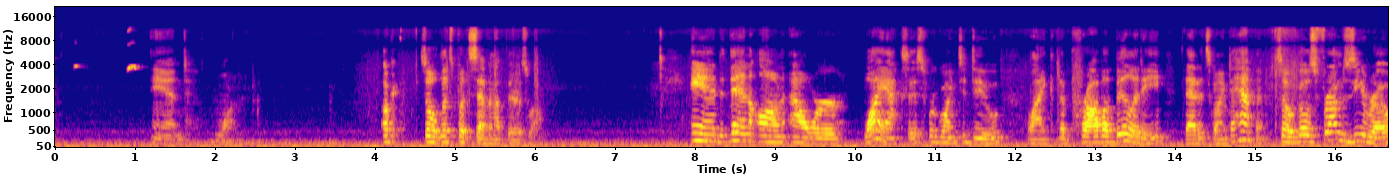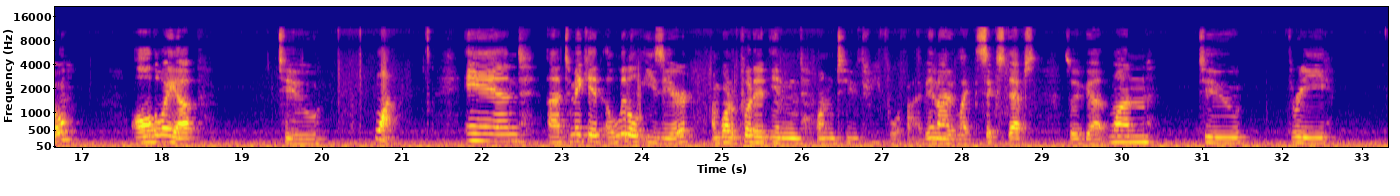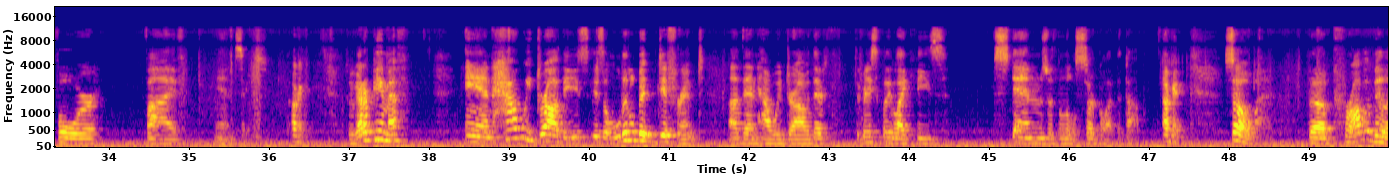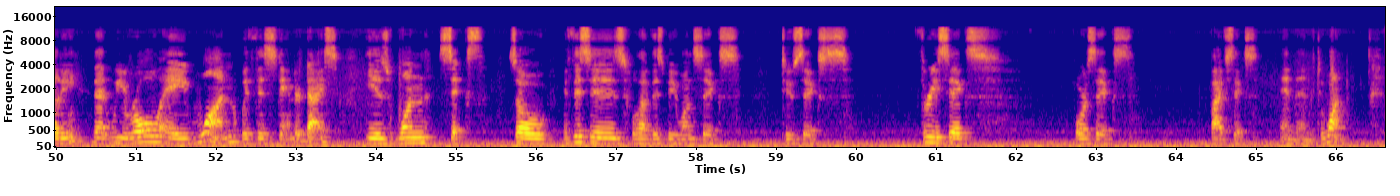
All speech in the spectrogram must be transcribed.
and 1. Okay, so let's put 7 up there as well. And then on our y-axis, we're going to do like the probability that it's going to happen. So it goes from 0 all the way up to 1. And uh, to make it a little easier, I'm going to put it in 1, 2, 3, 4, 5, in our like six steps. So we've got 1, 2, 3, 4, 5, and 6. Okay, so we've got our PMF, and how we draw these is a little bit different uh, than how we draw. They're, they're basically like these stems with a little circle at the top. Okay, so the probability that we roll a 1 with this standard dice is 1 sixth. So if this is, we'll have this be 1 6, 2 6, 3 6, 4 6, 5 6, and then to 1.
